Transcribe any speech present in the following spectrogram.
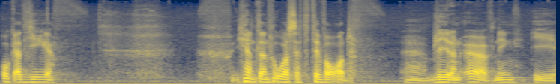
Och att ge, egentligen oavsett till vad, eh, blir en övning i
